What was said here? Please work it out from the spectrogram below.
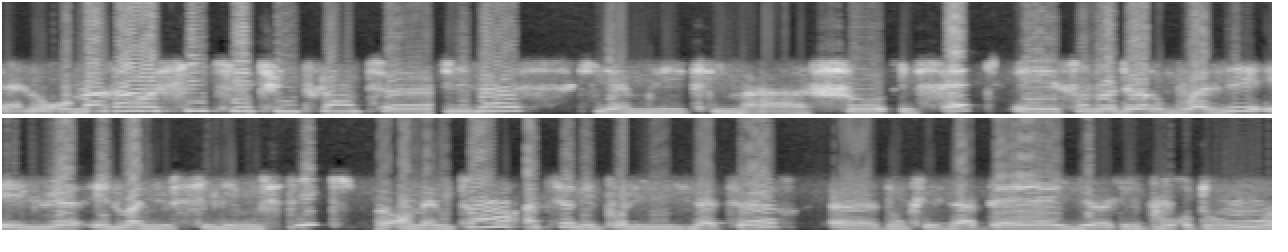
Il le romarin aussi qui est une plante vivace qui aime les climats chauds et secs et son odeur boisée éloigne aussi les moustiques. En même temps, attire les pollinisateurs, donc les abeilles, les bourdons,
